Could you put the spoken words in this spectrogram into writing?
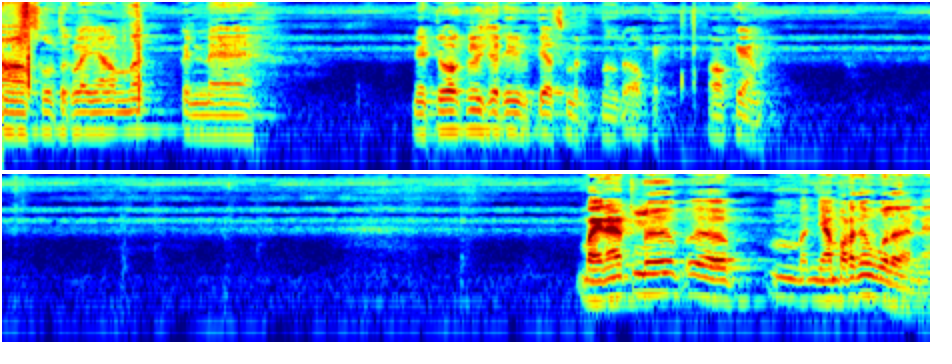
ആ സുഹൃത്തുക്കളെ ഞാനൊന്ന് പിന്നെ നെറ്റ്വർക്കിൽ ചെറിയ വ്യത്യാസം വരുത്തുന്നുണ്ട്. ഓക്കെ ഓക്കെയാണ് വയനാട്ടിൽ ഞാൻ പറഞ്ഞ പോലെ തന്നെ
